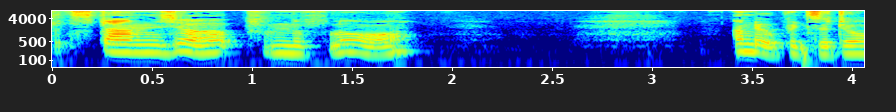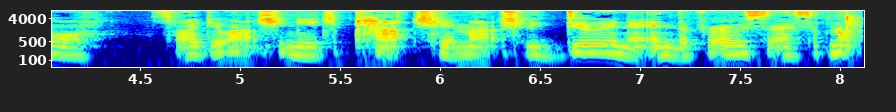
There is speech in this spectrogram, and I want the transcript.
that stands up from the floor and opens the door. So I do actually need to catch him actually doing it in the process. I've not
